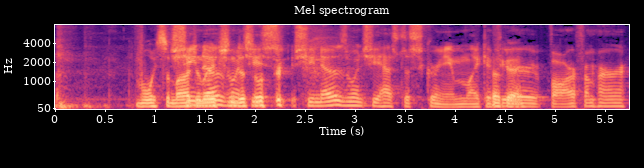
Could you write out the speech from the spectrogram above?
voice she knows modulation when disorder. she knows when she has to scream. Like if Okay. you're far from her,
